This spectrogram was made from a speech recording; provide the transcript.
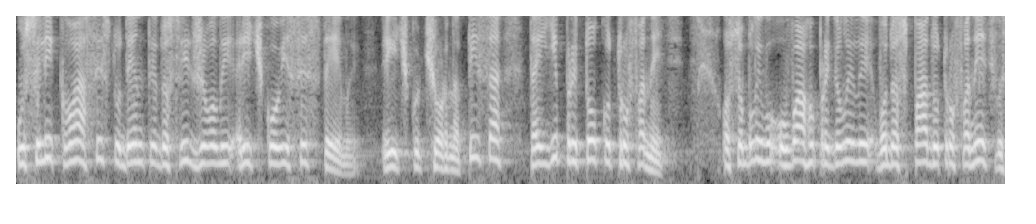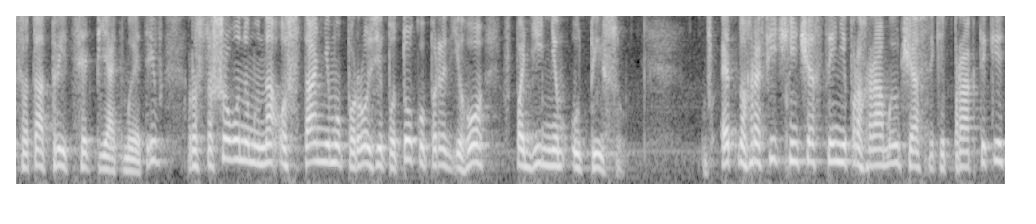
У селі Кваси студенти досліджували річкові системи, річку Чорна Тиса та її притоку Труфанець. Особливу увагу приділили водоспаду Труфанець, висота 35 метрів, розташованому на останньому порозі потоку перед його впадінням у тису. В етнографічній частині програми учасники практики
